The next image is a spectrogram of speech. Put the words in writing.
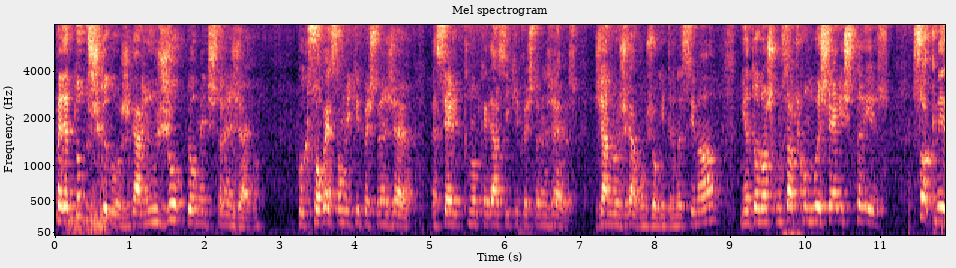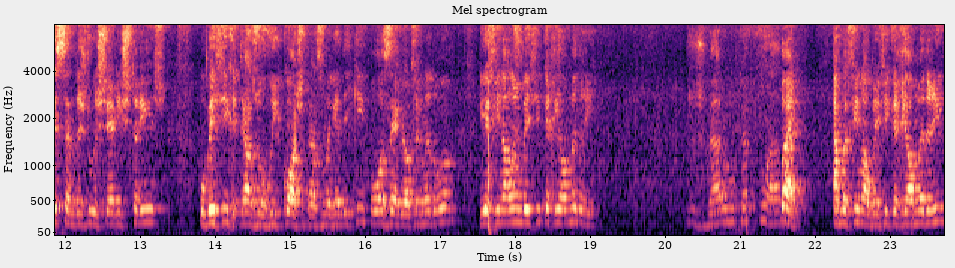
para todos os jogadores jogarem um jogo pelo menos estrangeiro, porque se houvesse uma equipa estrangeira, a série que não calhasse equipas estrangeiras já não jogava um jogo internacional, e então nós começámos com duas séries de três. Só que nesse ano das duas séries de três, o Benfica traz o Rui Costa, traz uma grande equipa, o Eusébio é o treinador, e a final é um Benfica-Real Madrid. Jogaram no campo pelado. Bem, há uma final Benfica-Real Madrid,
